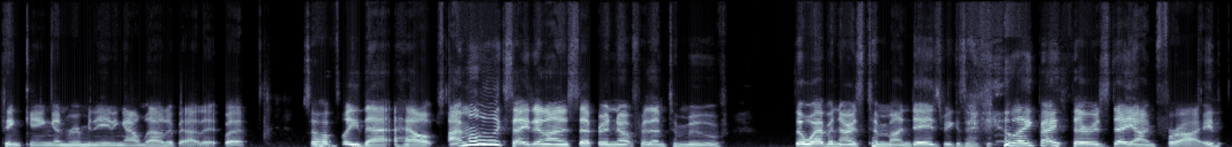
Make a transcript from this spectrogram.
thinking and ruminating out loud about it. But so hopefully mm-hmm. that helps. I'm a little excited on a separate note for them to move the webinars to Mondays because I feel like by Thursday I'm fried.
